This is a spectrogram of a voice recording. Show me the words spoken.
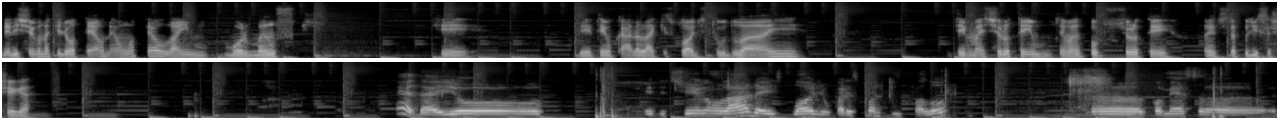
Eles chegam naquele hotel, né? Um hotel lá em Mormansk. Que. Tem o cara lá que explode tudo lá e. Tem mais tiroteio, tem mais um pouco de tiroteio antes da polícia chegar. É, daí o. Eles chegam lá, daí explode, o cara explode, como falou. Ah, começa o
